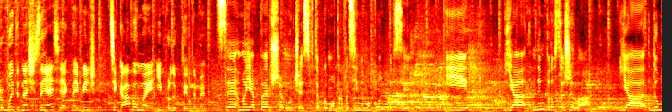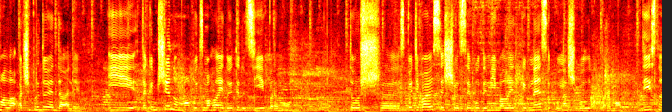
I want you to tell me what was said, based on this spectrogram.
робити наші заняття як найбільш цікавими і продуктивними. Це моя перша участь в такому професійному конкурсі, і я ним просто жила. Я думала, а чи прийду я далі? І таким чином, мабуть, змогла й дойти до цієї перемоги. Тож е, сподіваюся, що це буде мій маленький внесок у нашу велику перемогу. Дійсно,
